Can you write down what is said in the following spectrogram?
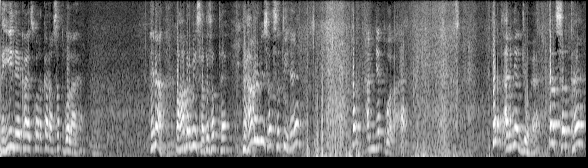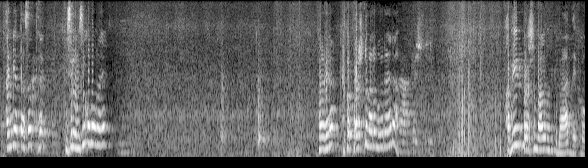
नहीं देखा इसको रखकर असत बोला है है ना? वहाँ पर भी सत असत है। यहाँ पर भी सत सती है। तत् अन्यत बोला है। तत् अन्यत जो है तत् सत्य है अन्यत असत है। इसलिए उसी को बोल रहे हैं। उनका प्रश्न मालूम हो रहा है ना? हाँ अभी प्रश्न मालूम होने के बाद देखो।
